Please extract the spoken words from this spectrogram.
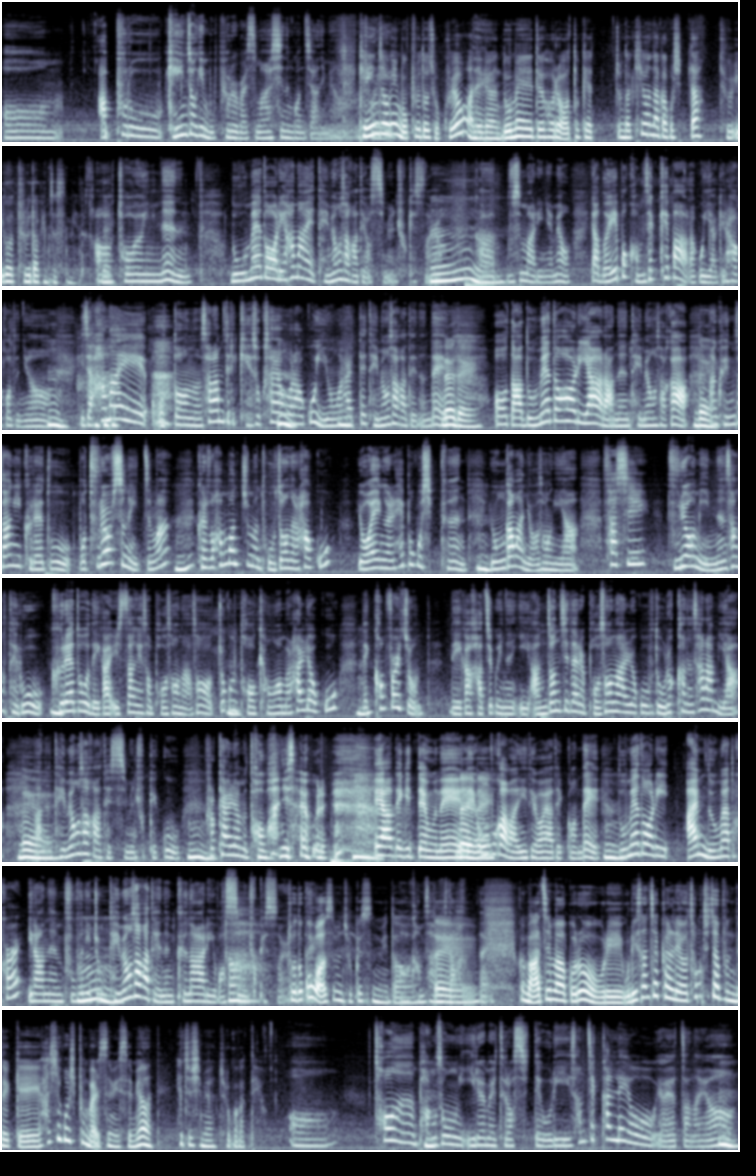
어, 앞으로 개인적인 목표를 말씀하시는 건지 아니면 개인적인 목표도 좋고요. 아니면 노매드 허를 어떻게 좀 더 키워나가고 싶다? 둘 이거 둘 다 괜찮습니다. 저희, 아, 네. 저희는 노매덜이 하나의 대명사가 되었으면 좋겠어요. 음. 그러니까 무슨 말이냐면 야 네이버 검색해봐라고 이야기를 하거든요. 음. 이제 하나의 어떤 사람들이 계속 사용을 음. 하고 이용을 음. 할때 대명사가 되는데 네네. 어 나 노매더리야라는 대명사가 네. 난 굉장히 그래도 뭐 두려울 수는 있지만 음. 그래도 한 번쯤은 도전을 하고 여행을 해보고 싶은 음. 용감한 여성이야. 사실 두려움이 있는 상태로 음. 그래도 내가 일상에서 벗어나서 조금 음. 더 경험을 하려고 내 음. 컴포트 존 내가 가지고 있는 이 안전지대를 벗어나려고 노력하는 사람이야 네. 라는 대명사가 됐으면 좋겠고 음. 그렇게 하려면 더 많이 사용을 해야 되기 때문에 네네. 네, 홍보가 많이 되어야 될 건데 음. 노매더리 I'm no matter her 이라는 부분이 음. 좀 대명사가 되는 그날이 왔으면 아, 좋겠어요. 저도 꼭 네. 왔으면 좋겠습니다. 어, 감사합니다. 네. 네. 그럼 마지막으로 우리 우리 산책할래요 청취자분들께 하시고 싶은 말씀 있으면 해주시면 좋을 것 같아요. 어, 음. 처음 방송 이름을 들었을 때 우리 산책할래요였잖아요. 음.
